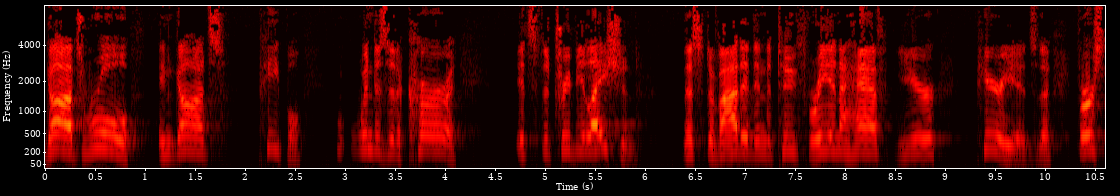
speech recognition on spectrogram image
God's rule in God's people. When does it occur? It's the tribulation that's divided into two three and a half year periods. The first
